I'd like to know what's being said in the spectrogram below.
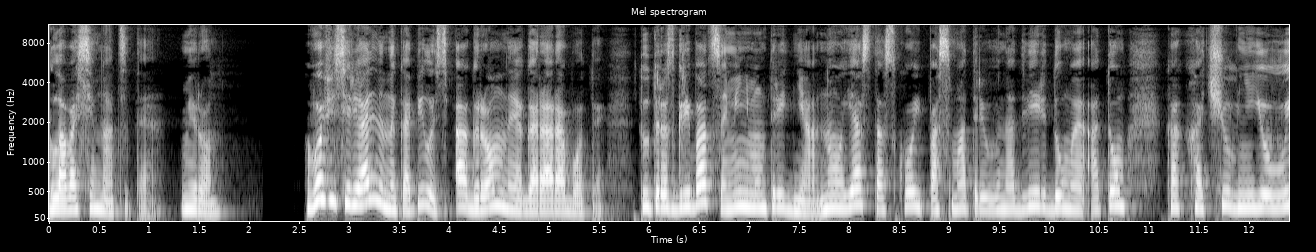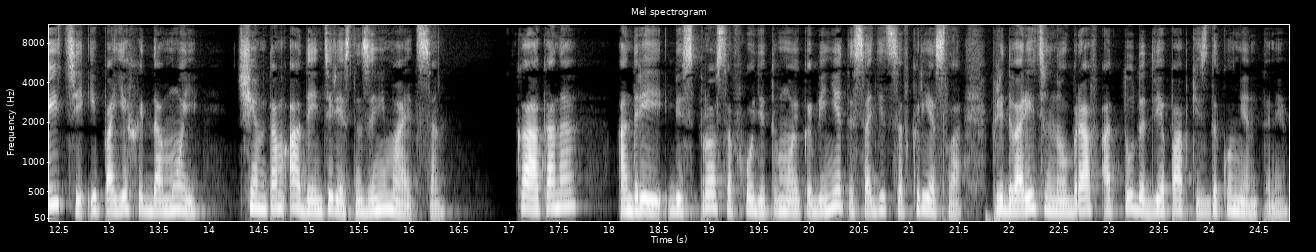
Глава 17. Мирон. В офисе реально накопилась огромная гора работы. Тут разгребаться минимум три дня, но я с тоской посматриваю на дверь, думая о том, как хочу в нее выйти и поехать домой. Чем там Ада, интересно, занимается? «Как она?» Андрей без спроса входит в мой кабинет и садится в кресло, предварительно убрав оттуда две папки с документами.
